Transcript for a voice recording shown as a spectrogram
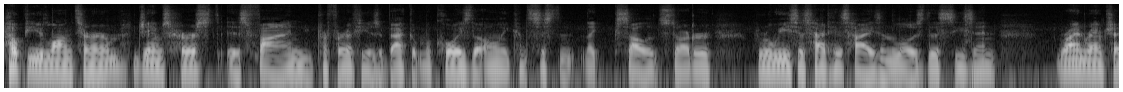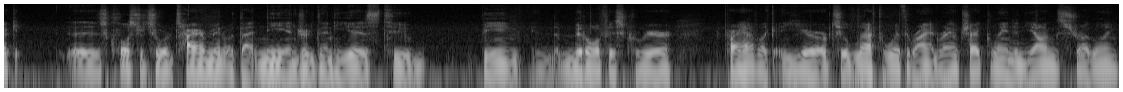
help you long term. James Hurst is fine. You'd prefer if he was a backup. McCoy's the only consistent, like solid starter. Ruiz has had his highs and lows this season. Ryan Ramczyk is closer to retirement with that knee injury than he is to being in the middle of his career. You probably have like a year or two left with Ryan Ramczyk. Landon Young struggling.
